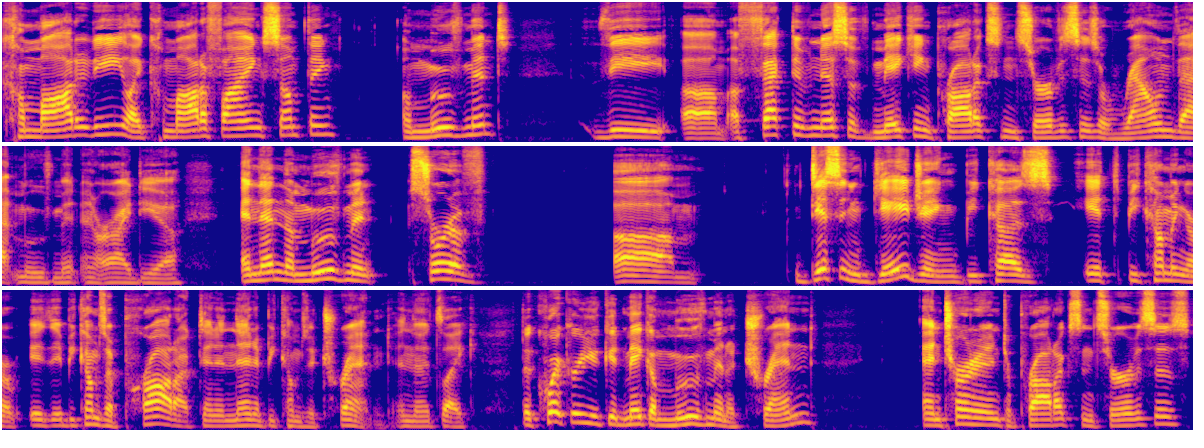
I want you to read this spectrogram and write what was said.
commodity, like commodifying something, a movement, the um, effectiveness of making products and services around that movement or idea, and then the movement sort of um, disengaging because it's becoming a it, it becomes a product and, and then it becomes a trend and it's like the quicker you could make a movement a trend and turn it into products and services,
